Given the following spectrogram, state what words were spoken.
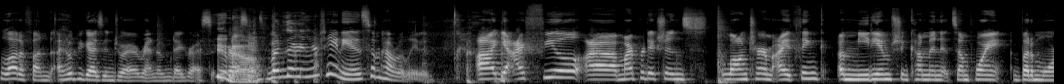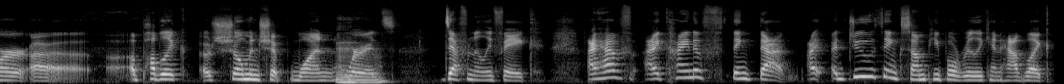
a lot of fun. I hope you guys enjoy our random digress, You know. digressions, but they're entertaining and somehow related. Uh, yeah, I feel uh, my predictions long term. I think a medium should come in at some point, but a more uh, a public a showmanship one where Mm-hmm. it's definitely fake. I have I kind of think that I, I do think some people really can have like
